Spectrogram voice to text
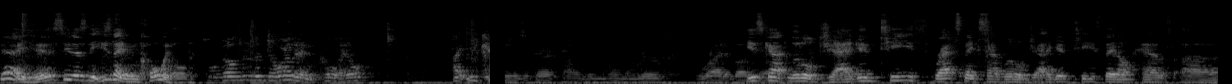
Yeah, he is. He doesn't. He's not even coiled. We'll go through the door then, Coil. Uh, you c- Means that they're probably more in the roof, right above. He's you. got little jagged teeth. Rat snakes have little jagged teeth. They don't have. Uh,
